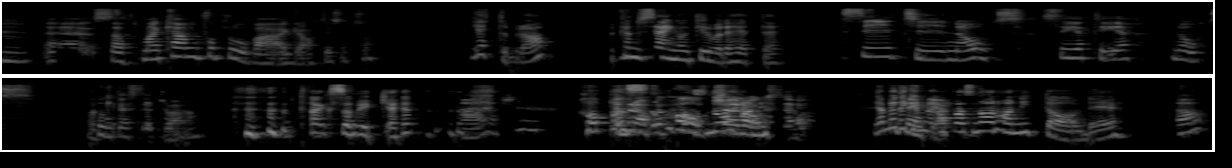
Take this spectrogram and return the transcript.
Mm. Eh, så att man kan få prova gratis också. Jättebra. Kan du säga en gång till vad det hette? CT Notes. CT Notes. Okay, jag. Tack så mycket. Ja. Hoppas, det är bra för coacher också. Ja, men det kan, hoppas någon har nytta av det. Ja.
